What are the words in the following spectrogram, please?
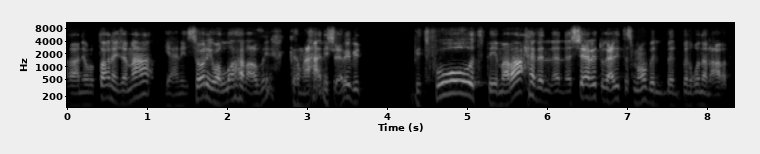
أغاني روطان يا جماعة يعني سوري والله العظيم كمعاني شعريه بتفوت بمراحل ال- ال- الشعر اللي أنتوا قاعدين تسمعوه بال- بال- بالغنى العربي.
